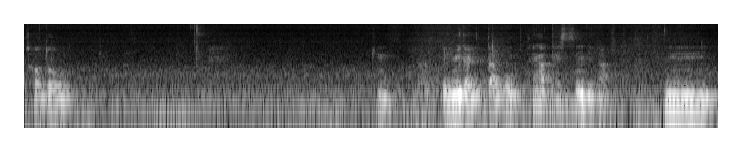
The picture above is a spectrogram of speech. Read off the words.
저도 좀 의미가 있다고 생각했습니다. 음,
